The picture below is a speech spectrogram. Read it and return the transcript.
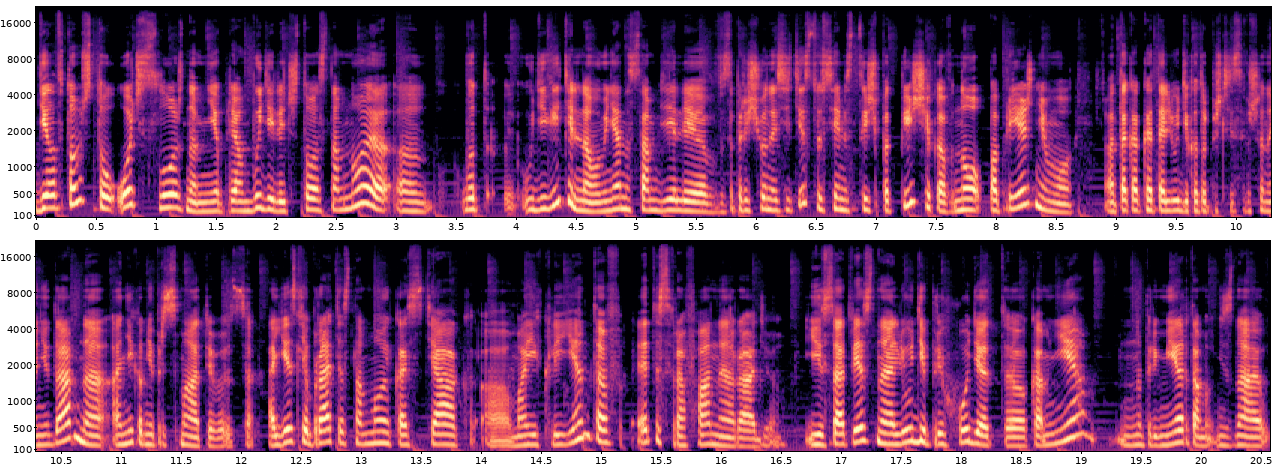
Дело в том, что очень сложно мне прям выделить, что основное вот удивительно, у меня на самом деле в запрещенной сети 170 тысяч подписчиков, но по-прежнему, а, так как это люди, которые пришли совершенно недавно, они ко мне присматриваются. А если брать основной костяк а, моих клиентов, это сарафанное радио. И, соответственно, люди приходят э, ко мне, например, там, не знаю,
